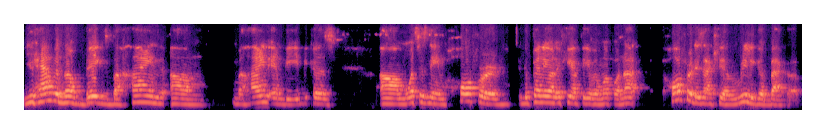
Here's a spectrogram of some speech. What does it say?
You have enough bigs behind um, behind Embiid because um, what's his name Horford, depending on if you have to give him up or not, Horford is actually a really good backup.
